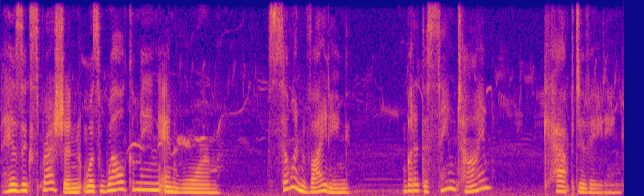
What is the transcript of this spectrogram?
His expression was welcoming and warm so inviting, but at the same time, captivating.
